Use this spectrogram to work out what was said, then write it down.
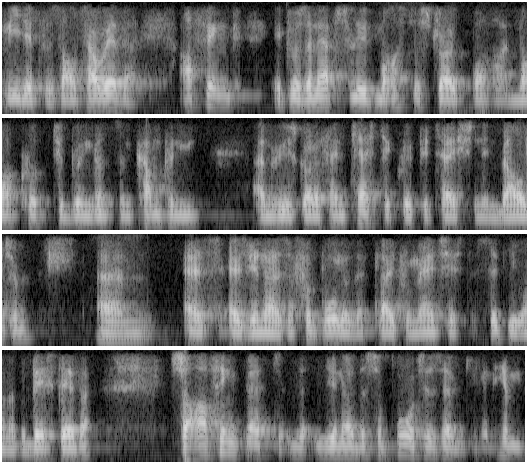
immediate results. However, I think it was an absolute masterstroke by Marc Coucke to bring Vincent Kompany, um, who's got a fantastic reputation in Belgium. Um, as, as you know, as a footballer that played for Manchester City, one of the best ever. So I think that you know the supporters have given him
